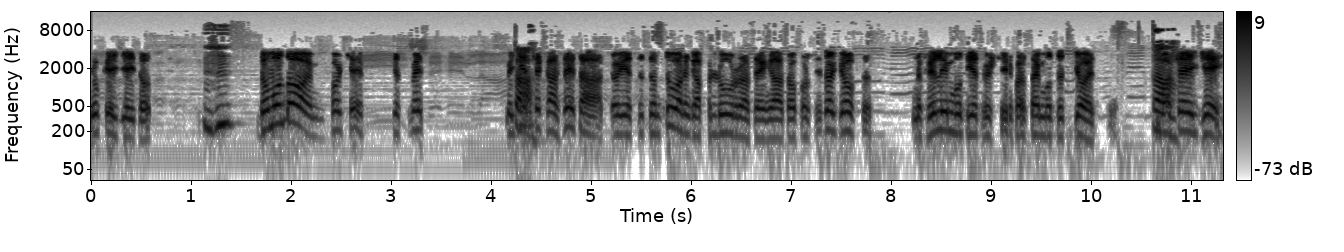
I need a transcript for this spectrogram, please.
nuk e gjej dot. Mhm. Mm do mundohem, por që që të me me po. gjithë kaseta do jetë të dëmtuar nga pluhurat e nga ato, por sidoqoftë, në fillim mund të jetë vështirë, pastaj mund të dëgjohet. Po. Pastaj e gjej.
